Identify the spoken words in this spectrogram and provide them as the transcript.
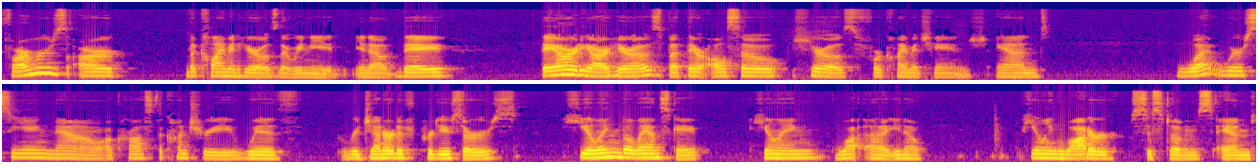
farmers are the climate heroes that we need. You know, they they already are heroes, but they're also heroes for climate change. And what we're seeing now across the country with regenerative producers healing the landscape, healing, uh, you know, healing water systems and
